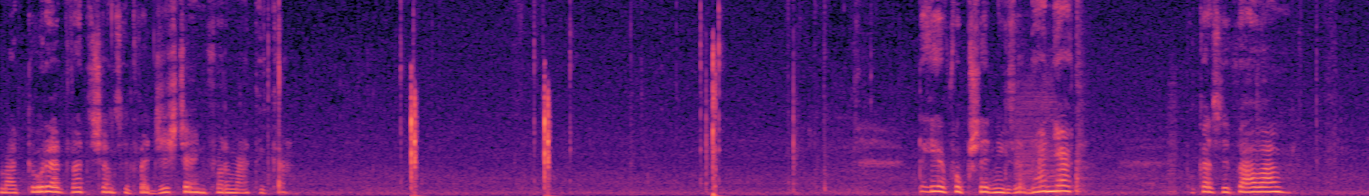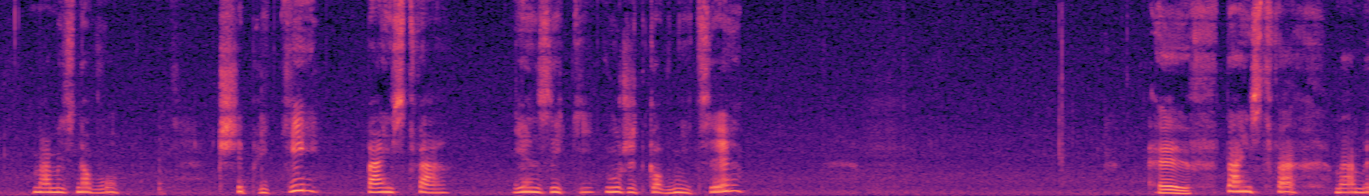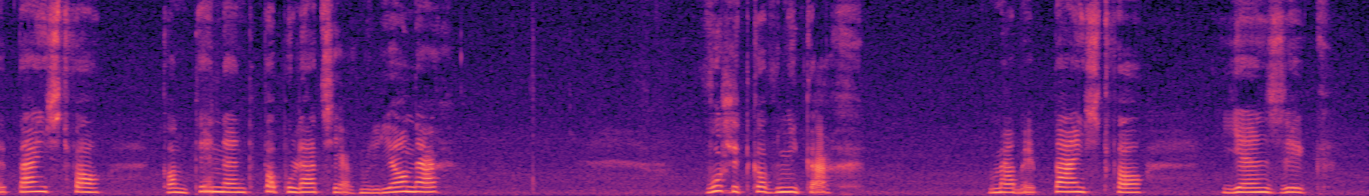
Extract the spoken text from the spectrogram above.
Matura 2020 Informatyka. Tak jak w poprzednich zadaniach pokazywałam, mamy znowu trzy pliki. Państwa, języki użytkownicy. E, W państwach mamy państwo, kontynent, populacja w milionach. W użytkownikach mamy państwo, język,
